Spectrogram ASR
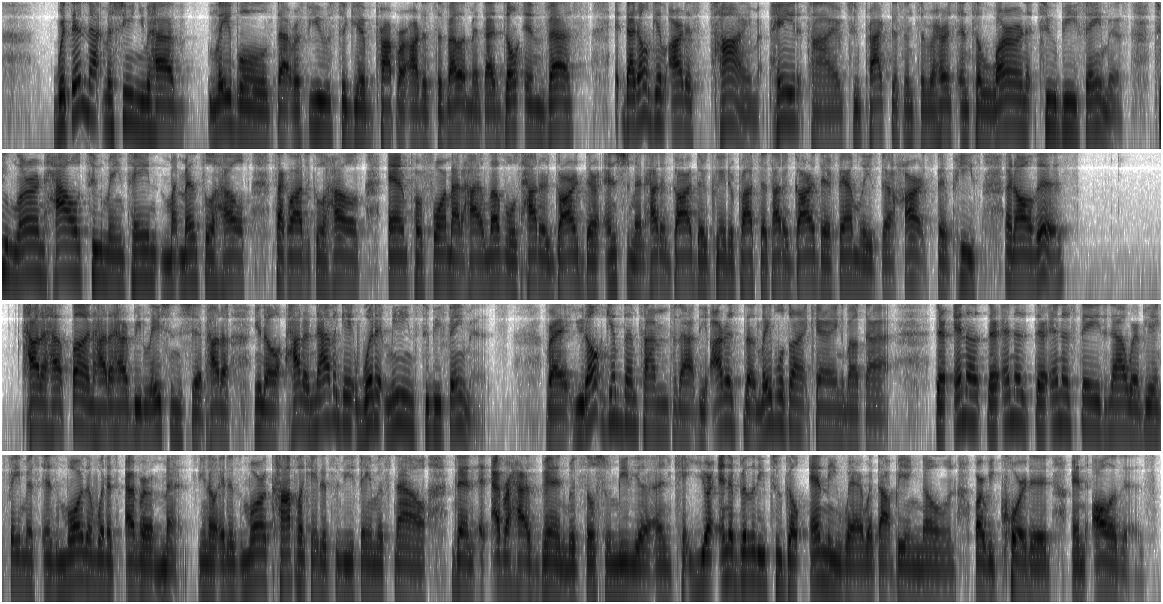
Within that machine, you have labels that refuse to give proper artist development, that don't invest that don't give artists time, paid time to practice and to rehearse and to learn to be famous, to learn how to maintain mental health, psychological health, and perform at high levels, how to guard their instrument, how to guard their creative process, how to guard their families, their hearts, their peace, and all this. How to have fun, how to have relationship, how to, you know, how to navigate what it means to be famous right? You don't give them time for that. The artists, the labels aren't caring about that. They're in a they're in a they're in a stage now where being famous is more than what it's ever meant. You know, it is more complicated to be famous now than it ever has been with social media and your inability to go anywhere without being known or recorded and all of this.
